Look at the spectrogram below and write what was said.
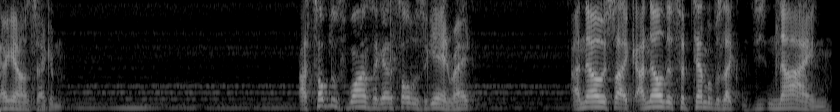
Hang on a second. I solved this once, I gotta solve this again, right? I know it's like, I know that September was like 9.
